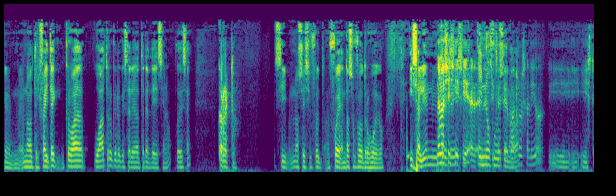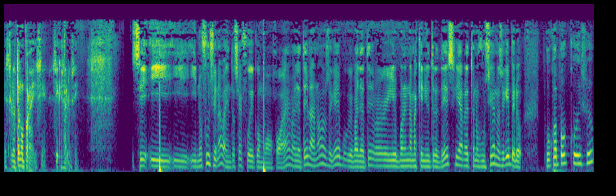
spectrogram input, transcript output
No, Street Fighter 4 creo que salió a 3DS, ¿no? ¿Puede ser? Correcto. Sí, no sé si fue, fue entonces fue otro juego. Y salió en no, no, sí, sí, sí, y no funcionaba. 4 salió y, lo tengo por ahí, sí, sí que salió, sí. Sí, y, y, no funcionaba, entonces fue como, joder, vaya tela, ¿no? No sé qué, porque vaya tela, ir poner nada más que New 3DS y ahora esto no funciona, no sé qué, pero poco a poco eso,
